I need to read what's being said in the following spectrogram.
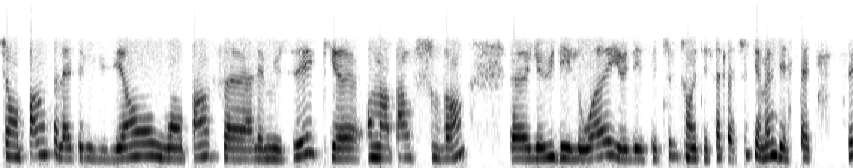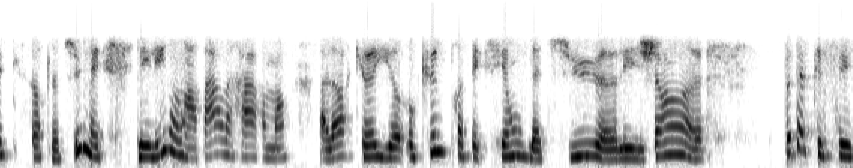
si on pense à la télévision ou on pense à la musique, on en parle souvent. Il y a eu des lois, il y a eu des études qui ont été faites là-dessus, il y a même des statistiques qui sortent là-dessus, mais les livres, on en parle rarement, alors qu'il n'y a aucune protection là-dessus. les gens Peut-être que c'est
